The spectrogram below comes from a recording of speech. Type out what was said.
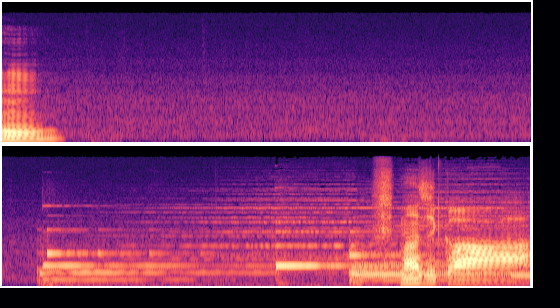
うん。マジか。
